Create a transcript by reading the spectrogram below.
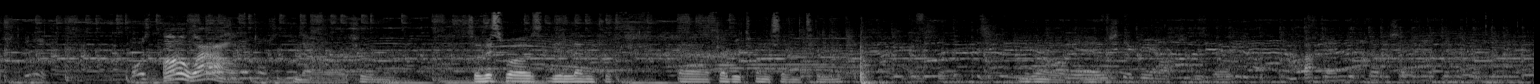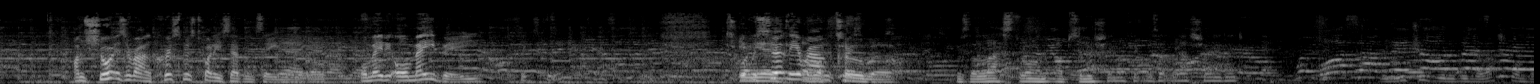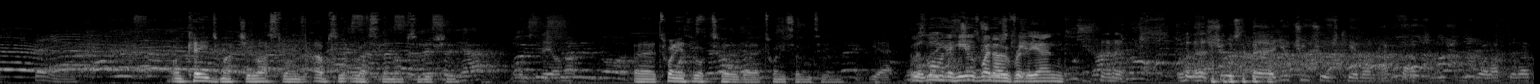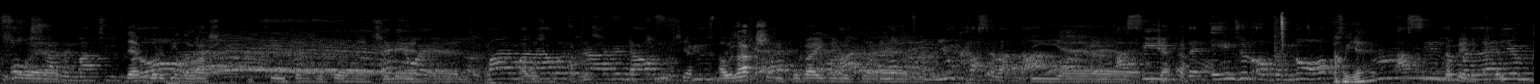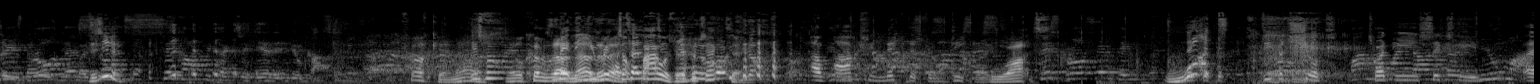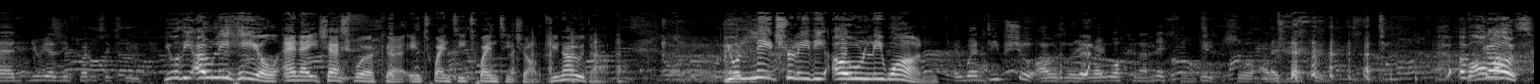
just finished. What was the Oh, wow. Was it again? What was the date? No, sure not. So this was the 11th of uh, February 2017. Yeah, Yeah, it was still doing. Back end of 2017, I'm sure it's around Christmas 2017, Yeah, that yeah, yeah, yeah. or maybe, or maybe. 16? It was 28th certainly of around October was the last one. Absolution, I think was that the last show you did. The YouTube would have been the last ones, I think. On Cage Match, your last one was Absolute Wrestling Absolution. What's the date on that? Uh, 20th of October 2017. Yeah. It was the one where the heels went over at the end. well, the shows, the YouTube shows came on after Absolution as well. After that, so um, them would have been the last few things we've done then. So then, um, I wasn't at Absolute yet. I was actually providing you with the um, the uh, projector. Oh yeah. Did you? Fucking hell. This was- It all comes Mate, out now, you doesn't ripped it? up Bowers with a projector. I've actually nicked it from deep. Right? What? What? Deep and shut. 2016, uh, New Year's Eve 2016. You're the only heel NHS worker in 2020, Chop. Do you know that? You're literally the only one. And when Deep shut, I was like, right, what can I nick from Deep? So I was nicking, Of course.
